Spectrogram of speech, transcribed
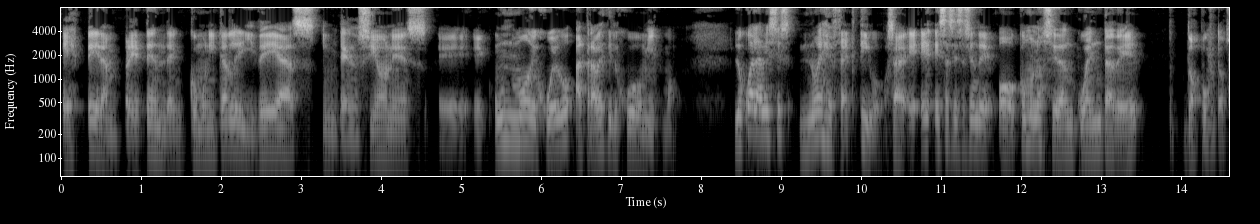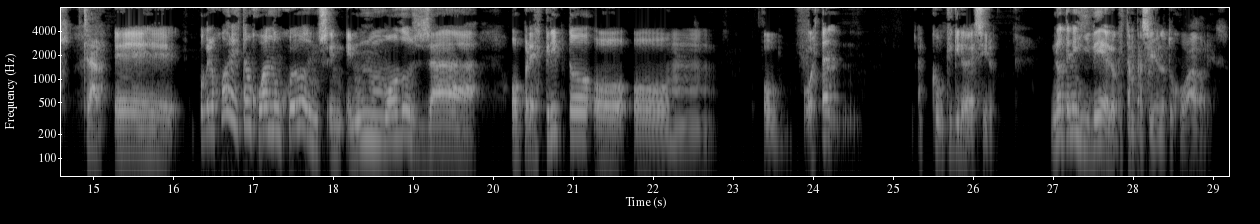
esperan, pretenden comunicarle ideas, intenciones, eh, eh, un modo de juego a través del juego mismo. Lo cual a veces no es efectivo. O sea, e- e- esa sensación de, oh, ¿cómo no se dan cuenta de dos puntos? Claro. Eh, porque los jugadores están jugando un juego en, en- un modo ya o prescripto o, o, mm, o, o están... ¿cómo- ¿Qué quiero decir? No tenés idea de lo que están percibiendo tus jugadores.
